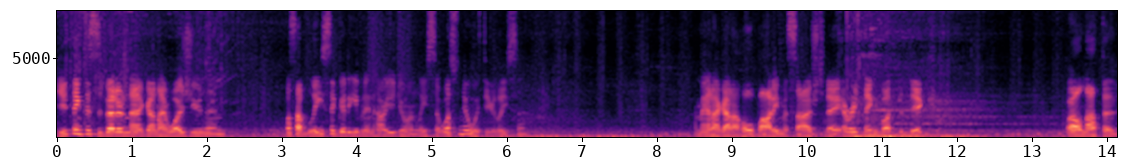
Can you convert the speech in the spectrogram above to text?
You think this is better than that gun I was using? What's up, Lisa? Good evening. How are you doing, Lisa? What's new with you, Lisa? Oh, man, I got a whole body massage today. Everything but the dick. Well, not the,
